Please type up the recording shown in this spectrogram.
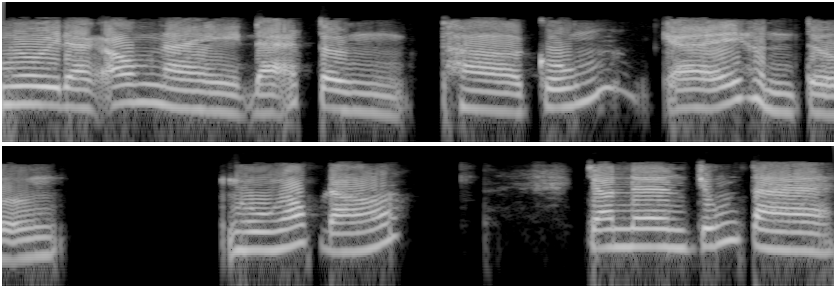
Người đàn ông này đã từng thờ cúng cái hình tượng ngu ngốc đó. Cho nên chúng ta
